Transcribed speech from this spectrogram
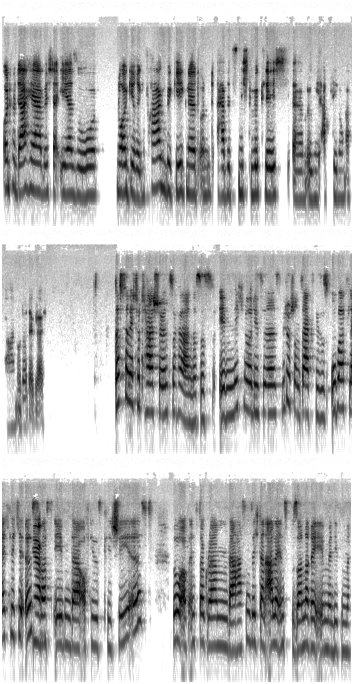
Und von daher bin ich da eher so neugierigen Fragen begegnet und habe jetzt nicht wirklich ähm, irgendwie Ablehnung erfahren oder dergleichen. Das finde ich total schön zu hören, dass es eben nicht nur dieses, wie du schon sagst, dieses Oberflächliche ist, ja. was eben da auf dieses Klischee ist, so auf Instagram, da hassen sich dann alle, insbesondere eben in diesem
